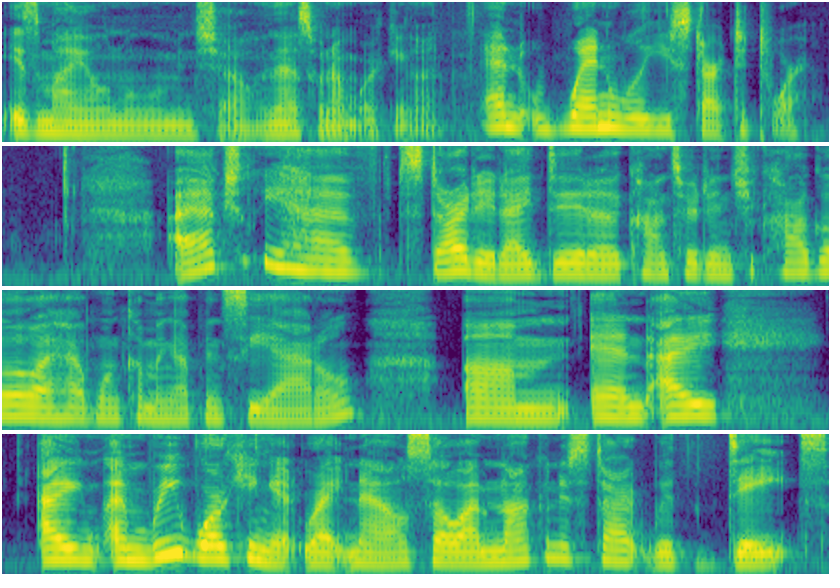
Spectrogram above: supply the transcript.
is my own one woman show, and that's what I'm working on. And when will you start to tour? I actually have started. I did a concert in Chicago. I have one coming up in Seattle, um, and I I, I'm reworking it right now, so I'm not going to start with dates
